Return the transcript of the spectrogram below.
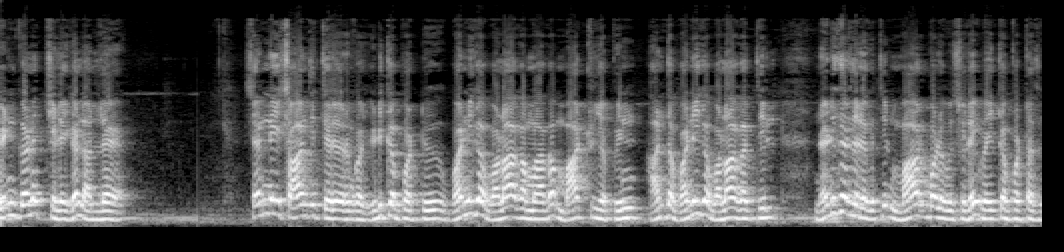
வெண்கல சிலைகள் அல்ல. சென்னை சாந்தி திரையரங்கம் இடிக்கப்பட்டு வணிக வளாகமாக மாற்றிய பின் அந்த வணிக வளாகத்தில் நடிகர் திலகத்தின் மார்பளவு சிலை வைக்கப்பட்டது.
